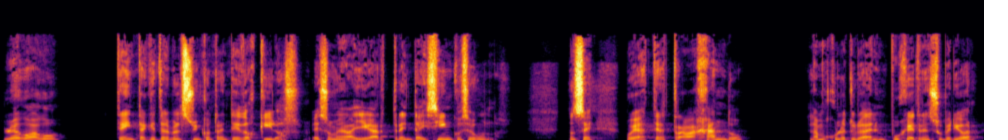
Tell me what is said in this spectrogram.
Luego hago 30 kettlebell swing con 32 kilos. Eso me va a llegar 35 segundos. Entonces, voy a estar trabajando la musculatura del empuje de tren superior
